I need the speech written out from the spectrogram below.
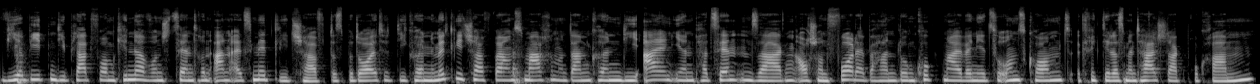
wir bieten die Plattform Kinderwunschzentren an als Mitgliedschaft. Das bedeutet, die können eine Mitgliedschaft bei uns machen und dann können die allen ihren Patienten sagen, auch schon vor der Behandlung, guckt mal, wenn ihr zu uns kommt, kriegt ihr das Mentalstark-Programm.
